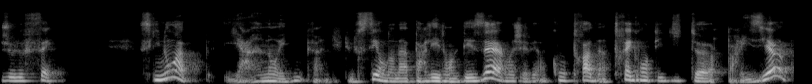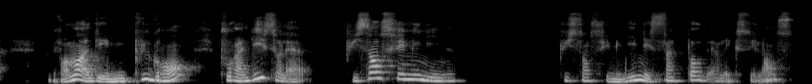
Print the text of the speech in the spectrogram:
je le fais. Sinon, il y a un an et demi, tu le sais, on en a parlé dans le désert. Moi, j'avais un contrat d'un très grand éditeur parisien, vraiment un des plus grands, pour un livre sur la puissance féminine. Puissance féminine et cinq portes vers l'excellence.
